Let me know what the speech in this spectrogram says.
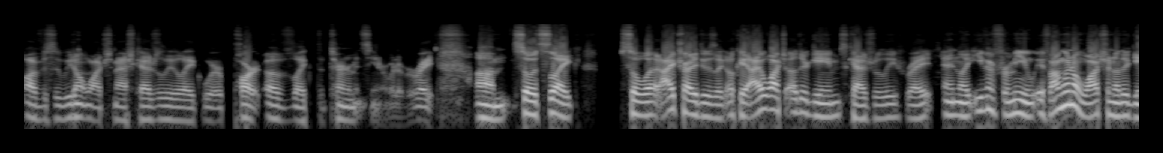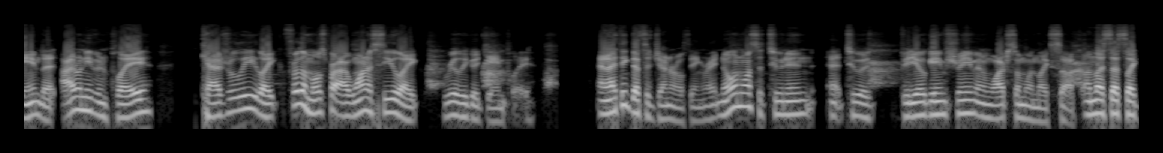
obviously we don't watch Smash casually, like we're part of like the tournament scene or whatever, right? Um, so it's like, so what I try to do is like, okay, I watch other games casually, right? And like even for me, if I'm gonna watch another game that I don't even play casually, like for the most part, I want to see like really good gameplay. And I think that's a general thing, right? No one wants to tune in at, to a video game stream and watch someone like suck, unless that's like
